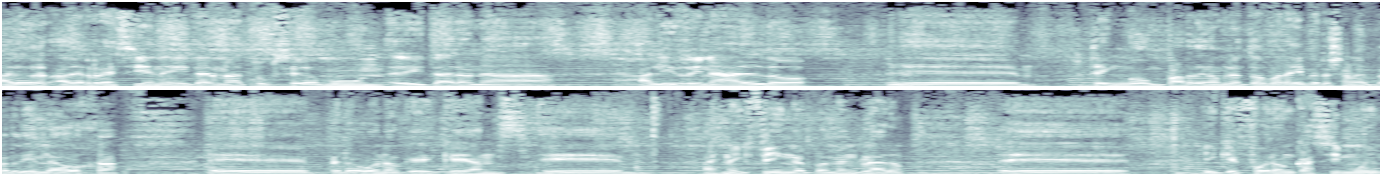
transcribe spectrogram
a The Resident, editaron a Tuxedo Moon, editaron a, a Lee Rinaldo. Eh, tengo un par de nombres todo por ahí, pero ya me perdí en la hoja. Eh, pero bueno, que, que han. eh, a Snake Finger también, claro. Y que fueron casi muy.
